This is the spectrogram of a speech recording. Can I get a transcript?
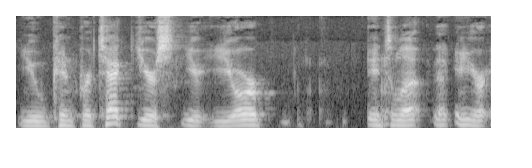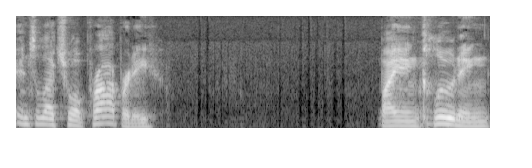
You can protect your your your, your intellectual property by including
